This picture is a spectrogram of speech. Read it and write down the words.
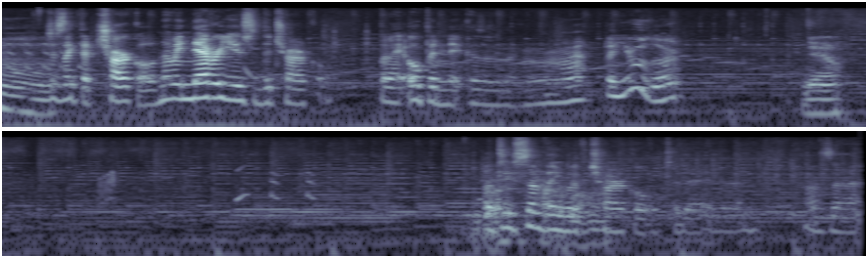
Hmm. just like the charcoal. No, we never used the charcoal, but I opened it because I was like, mm, I have to use it. Yeah. I'll do something with charcoal today. Then how's that?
